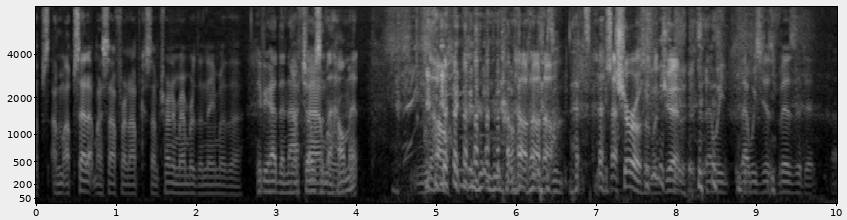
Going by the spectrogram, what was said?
ups- I'm upset at myself right now because I'm trying to remember the name of the. Have you had the nachos and the helmet? No, no, no, no. These churros are legit. that we that we just visited. Uh,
